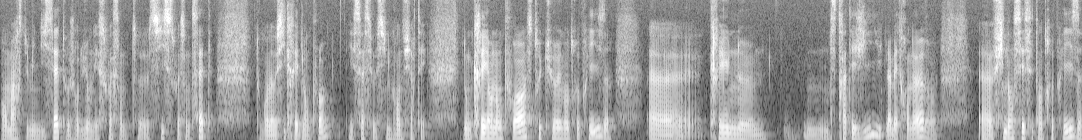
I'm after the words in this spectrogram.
en mars 2017. Aujourd'hui, on est 66, 67. Donc, on a aussi créé de l'emploi. Et ça, c'est aussi une grande fierté. Donc, créer un emploi, structurer une entreprise, euh, créer une, stratégie, la mettre en œuvre, euh, financer cette entreprise,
